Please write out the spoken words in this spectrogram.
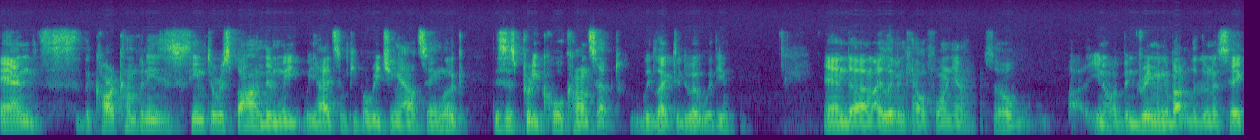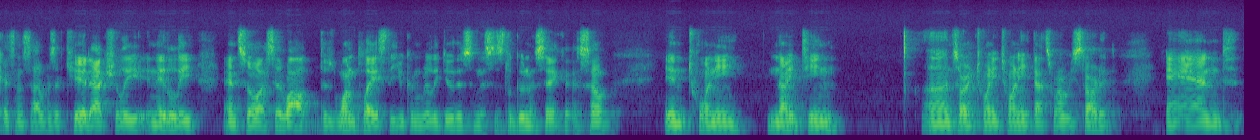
and the car companies seemed to respond and we we had some people reaching out saying look this is pretty cool concept we'd like to do it with you and uh, i live in california so uh, you know i've been dreaming about laguna seca since i was a kid actually in italy. And so i said wow there's one place that you can really do this and this is laguna seca. So in 2019 uh, i'm sorry in 2020 that's where we started. And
